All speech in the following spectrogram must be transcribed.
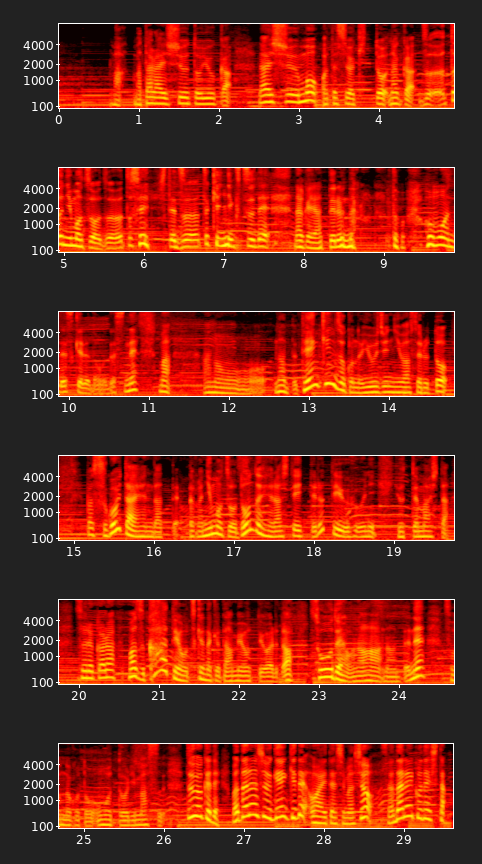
ままた来週というか来週も私はきっとなんかずっと荷物をずっと整理してずっと筋肉痛でなんかやってるんだろうと 思うんですけれどもですね。まああのーなんて転勤族の友人に言わせるとやっぱすごい大変だって。だから荷物をどんどん減らしていってるっていう風に言ってました。それからまずカーテンをつけなきゃダメよって言われてあそうだよななんてねそんなことを思っております。というわけでまた来週元気でお会いいたしましょう。さだれいこでした。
